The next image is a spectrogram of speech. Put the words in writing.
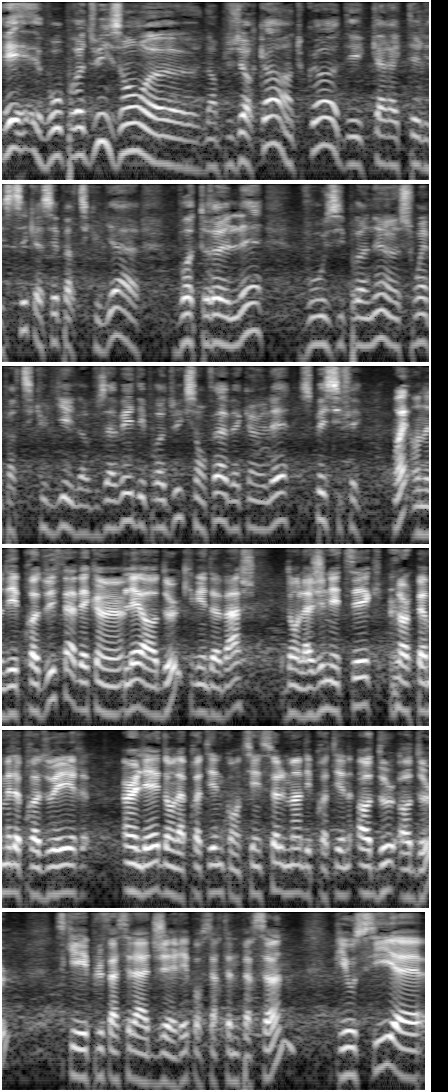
Et vos produits, ils ont, euh, dans plusieurs cas, en tout cas, des caractéristiques assez particulières. Votre lait, vous y prenez un soin particulier. Là. Vous avez des produits qui sont faits avec un lait spécifique. Oui, on a des produits faits avec un lait A2 qui vient de vache, dont la génétique leur permet de produire un lait dont la protéine contient seulement des protéines A2, A2, ce qui est plus facile à digérer pour certaines personnes. Puis aussi, euh,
